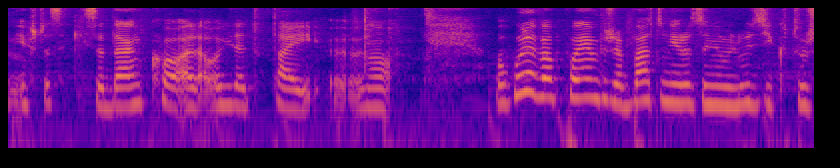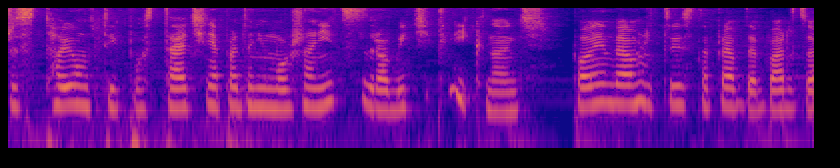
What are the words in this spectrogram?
jeszcze jest jakieś zadanko, ale o ile tutaj, e, no... W ogóle wam powiem, że bardzo nie rozumiem ludzi, którzy stoją w tej postaci, naprawdę nie można nic zrobić i kliknąć. Powiem wam, że to jest naprawdę bardzo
